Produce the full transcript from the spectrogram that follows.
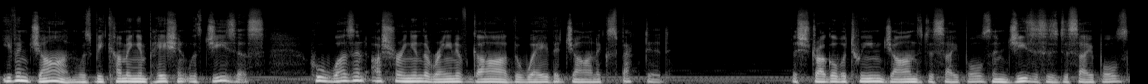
Even John was becoming impatient with Jesus, who wasn't ushering in the reign of God the way that John expected. The struggle between John's disciples and Jesus' disciples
